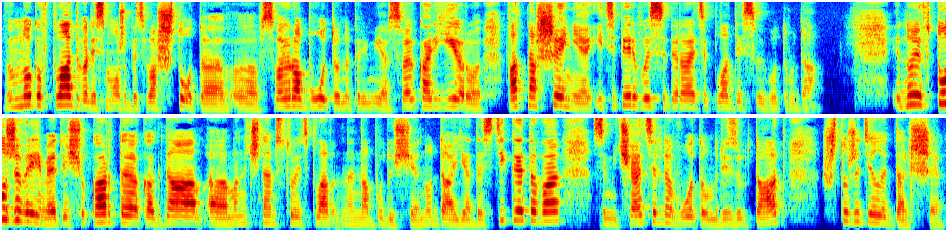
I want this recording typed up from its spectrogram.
Вы много вкладывались, может быть, во что-то, в свою работу, например, в свою карьеру, в отношения, и теперь вы собираете плоды своего труда. Но и в то же время это еще карта, когда э, мы начинаем строить планы на будущее. Ну да, я достиг этого, замечательно, вот он результат. Что же делать дальше?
